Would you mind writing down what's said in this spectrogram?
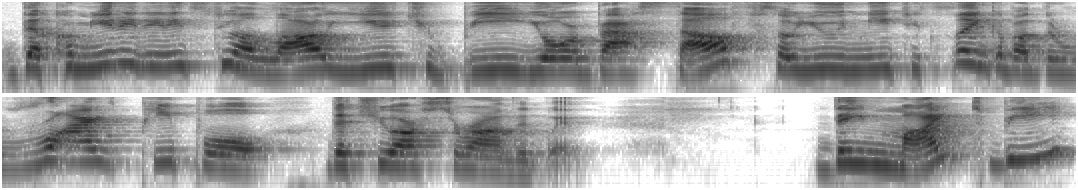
the community needs to allow you to be your best self. So you need to think about the right people that you are surrounded with. They might be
